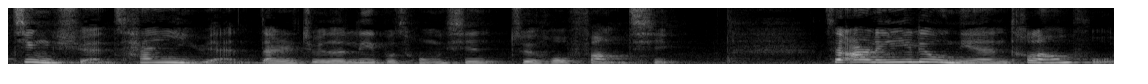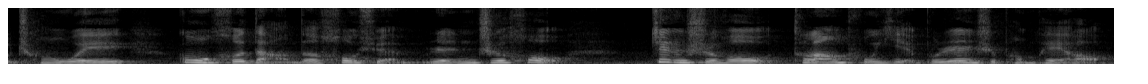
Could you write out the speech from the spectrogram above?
竞选参议员，但是觉得力不从心，最后放弃。在二零一六年，特朗普成为共和党的候选人之后，这个时候特朗普也不认识蓬佩奥。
